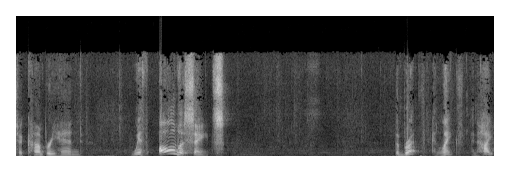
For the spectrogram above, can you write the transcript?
to comprehend with all the saints the breadth and length and height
